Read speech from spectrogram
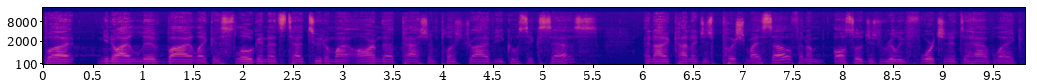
but, you know, I live by like a slogan that's tattooed on my arm that passion plus drive equals success. And I kind of just push myself. And I'm also just really fortunate to have like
